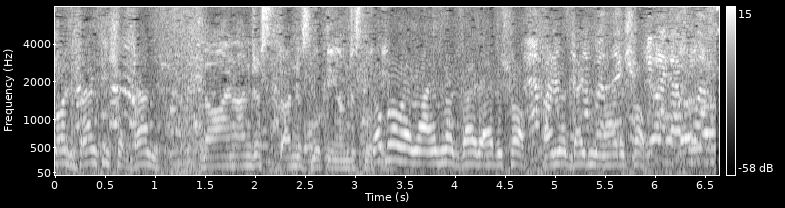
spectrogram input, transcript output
want brand t-shirt, brand. No, I'm, I'm just I'm just looking, I'm just looking. No problem, I'm not guide, I have a shop. I'm not guide man, I have a shop.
